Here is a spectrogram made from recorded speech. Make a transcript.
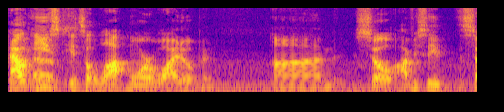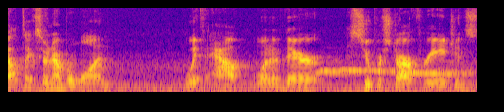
Out east, it's a lot more wide open. Um, so obviously the Celtics are number one without one of their superstar free agents,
